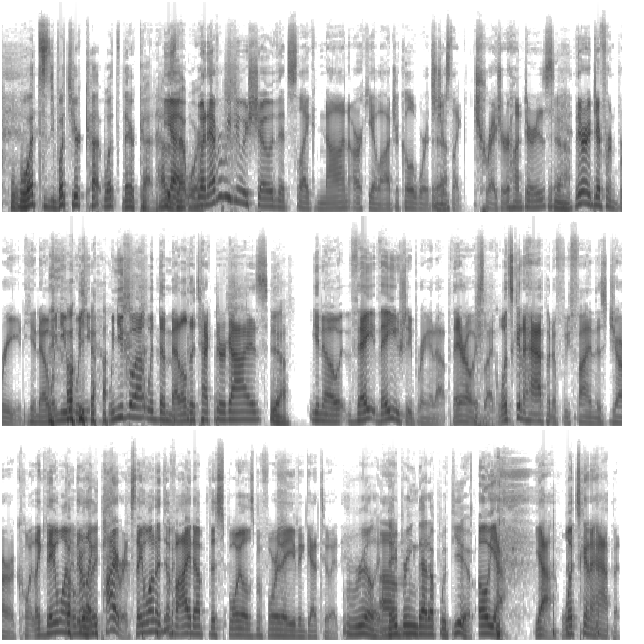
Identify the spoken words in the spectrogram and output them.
what's what's your cut? What's their cut? How does yeah, that work? Whenever we do a show that's like non-archaeological, where it's Yeah. just like treasure hunters, Yeah. they're a different breed. You know, when you Oh, when you when you go out with the metal detector guys, yeah, you know they they usually bring it up. They're always like, "What's going to happen if we find this jar of coin?" Like they want, Oh, they're really? like pirates. They want to divide up the spoils before they even get to it. really? they Um, bring that up with you. Oh yeah, yeah. What's going to happen?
